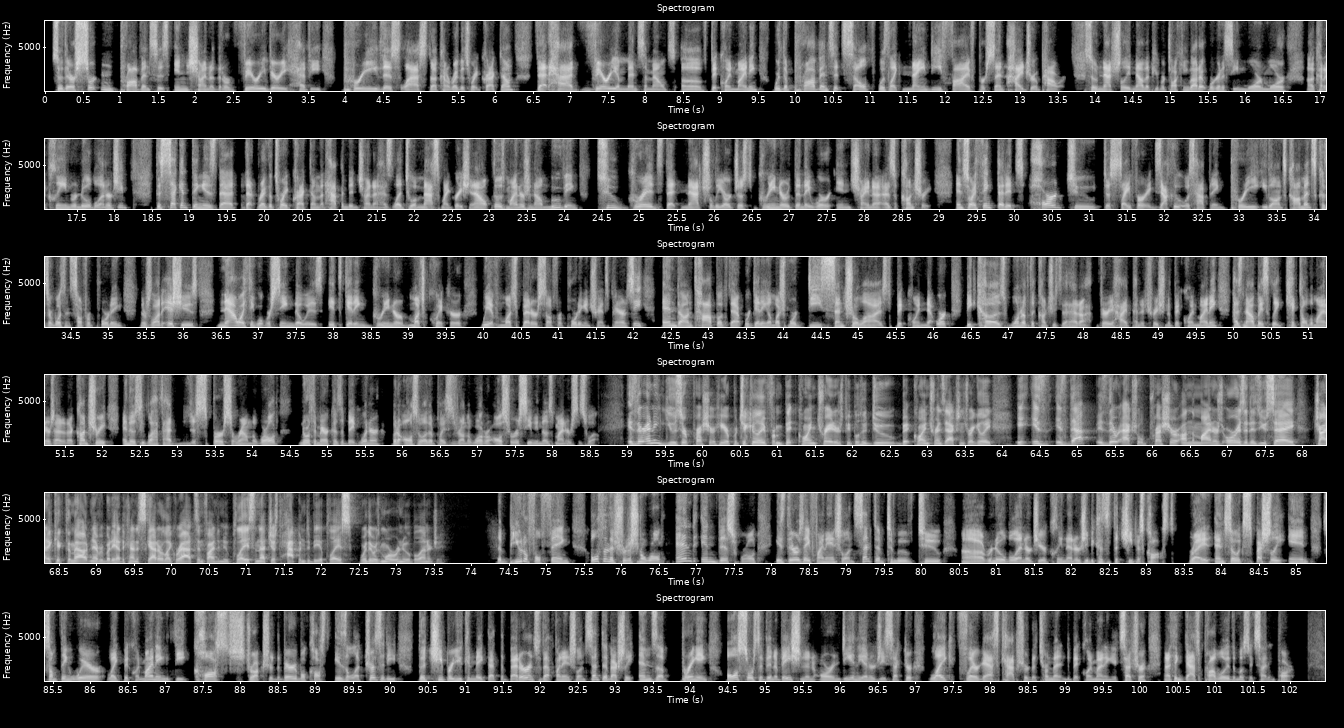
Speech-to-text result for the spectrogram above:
So there are certain provinces in China that are very, very heavy pre this last uh, kind of regulatory crackdown that had very immense amounts of Bitcoin mining, where the province itself was like 95% hydropower. So naturally, now that people are talking about it, we're going to see more and more uh, kind of clean renewable energy. The second thing is that that regulatory crackdown that happened in China has led to a mass migration out. Those miners are now moving to grids that naturally are just greener than they were in China as a country. And so I think that it's hard to decipher exactly what was happening pre Elon's comments because there wasn't self reporting. There's a lot of issues. Now, I think what we're seeing though is it's getting greener much quicker. We have much better self reporting and transparency. And on top of that, we're getting a much more decentralized Bitcoin network because one of the countries that had a very high penetration of Bitcoin mining has now basically kicked all the miners out of their country. And those people have had to disperse around the world. North America is a big winner, but also other places around the world are also receiving those miners as well. Is there any user pressure here, particularly from Bitcoin traders, people who do Bitcoin transactions regularly? Is is that is there actual pressure on the miners, or is it as you say, China kicked them out and everybody had to kind of scatter like rats and find a new place, and that just happened to be a place where there was more renewable energy? The beautiful thing, both in the traditional world and in this world, is there is a financial incentive to move to uh, renewable energy or clean energy because it's the cheapest cost, right? And so, especially in something where, like Bitcoin mining, the cost structure, the variable cost is electricity. The cheaper you can make that, the better. And so, that financial incentive actually ends up bringing all sorts of innovation and R and D in the energy sector, like flare gas capture to turn that into Bitcoin mining, et cetera. And I think that's probably the most exciting part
